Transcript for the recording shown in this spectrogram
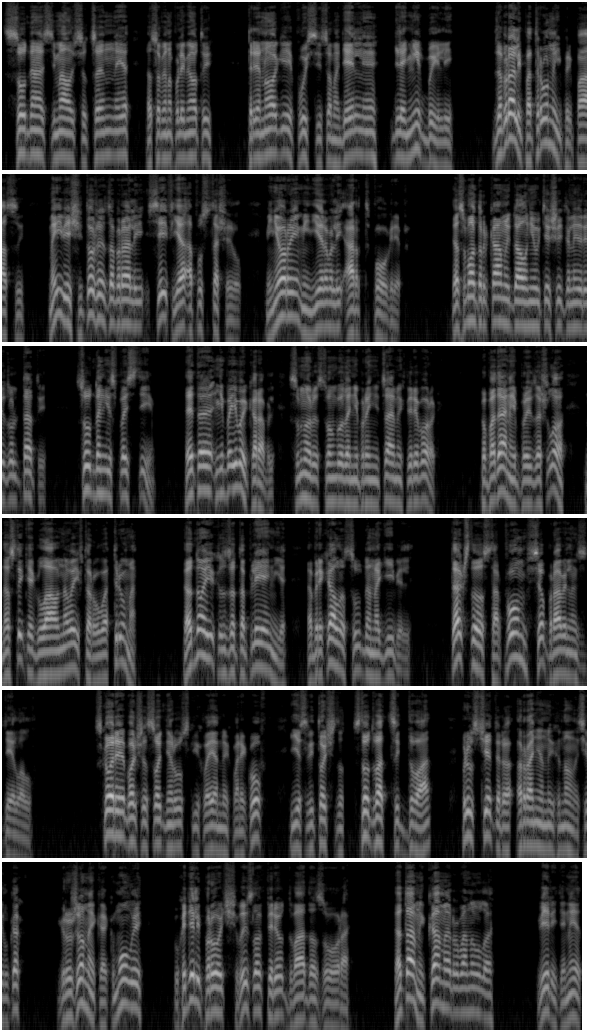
С судна снималось все ценное, особенно пулеметы. Треноги, пусть и самодельные, для них были. Забрали патроны и припасы. Мои вещи тоже забрали, сейф я опустошил. Минеры минировали арт-погреб. Осмотр Камы дал неутешительные результаты. Судно не спасти. Это не боевой корабль с множеством водонепроницаемых переборок. Попадание произошло на стыке главного и второго трюма. Одно их затопление обрекало судно на гибель. Так что Старпом все правильно сделал. Вскоре больше сотни русских военных моряков, если точно 122, плюс четверо раненых на носилках, груженные как мулы, уходили прочь, выслав вперед два дозора. А там и камера рванула. Верите, нет?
